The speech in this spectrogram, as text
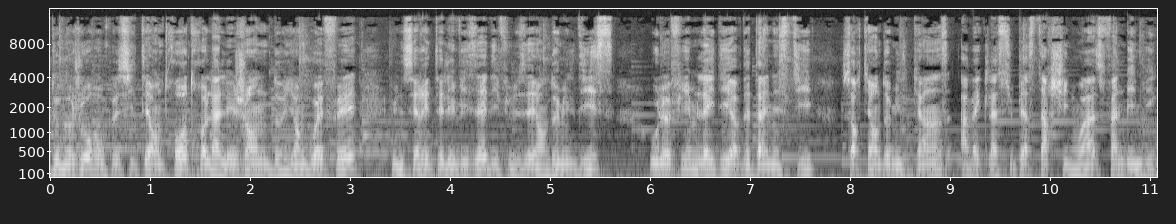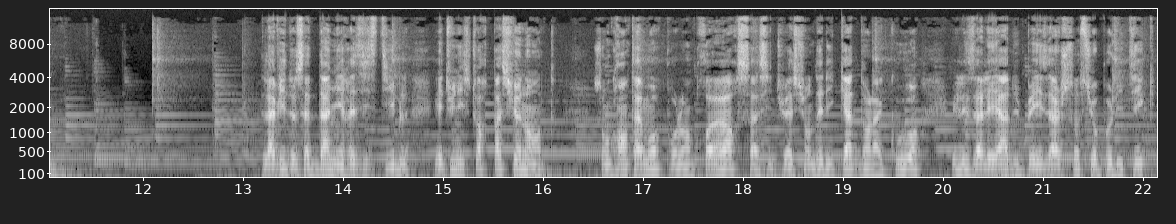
De nos jours, on peut citer entre autres La légende de Yang Guifei, une série télévisée diffusée en 2010, ou le film Lady of the Dynasty, sorti en 2015 avec la superstar chinoise Fan Bingbing. La vie de cette dame irrésistible est une histoire passionnante. Son grand amour pour l'empereur, sa situation délicate dans la cour et les aléas du paysage sociopolitique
